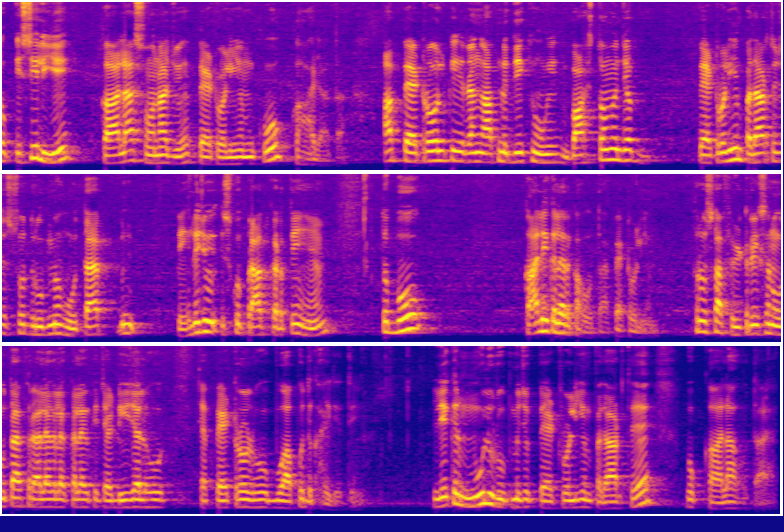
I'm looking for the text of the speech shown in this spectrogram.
तो इसीलिए काला सोना जो है, पेट्रोलियम को कहा जाता। अब पेट्रोल के रंग आपने देखे होंगे। वास्तव में जब पेट्रोलियम पदार्थ जो शुद्ध रूप में होता है पहले जो इसको प्राप्त करते हैं तो वो काले कलर का होता है पेट्रोलियम। फिर उसका फिल्ट्रेशन होता है, फिर अलग अलग कलर के, चाहे डीजल हो, चाहे पेट्रोल हो, वो आपको दिखाई देते हैं। लेकिन मूल रूप में जो पेट्रोलियम पदार्थ है, वो काला होता है।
